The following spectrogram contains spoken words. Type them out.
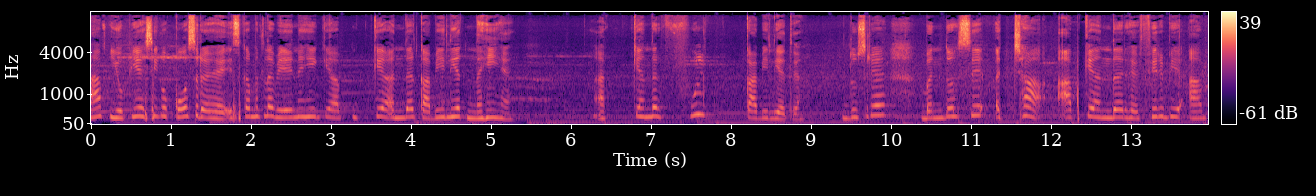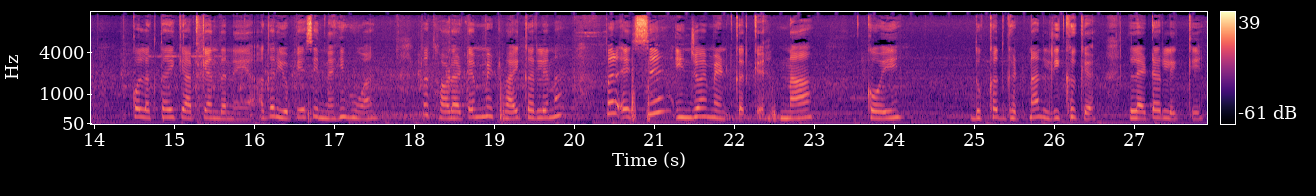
आप यू को कोस रहे हैं, इसका मतलब ये नहीं कि आपके अंदर काबिलियत नहीं है। आपके अंदर फुल काबिलियत है। दूसरे बंदों से अच्छा आपके अंदर है, फिर भी आपको लगता है कि आपके अंदर नहीं है। अगर यूपीएससी नहीं हुआ तो थर्ड अटैम्प्ट में ट्राई कर लेना, पर ऐसे इंजॉयमेंट करके, ना कोई दुखद घटना लिख के लेटर लिख के,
